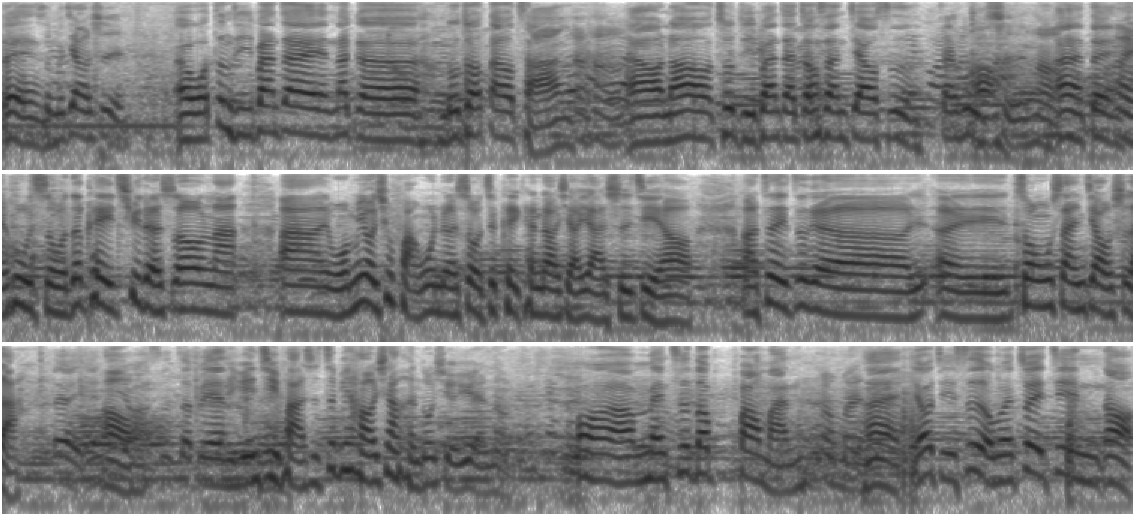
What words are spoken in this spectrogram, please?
对。什么教室？呃，我正级班在那个泸州道场，然后然后初级班在中山教室，在护持哈。哎，对，哎，护持我都可以去的时候呢，啊，我没有去访问的时候，就可以看到小雅师姐哦，啊，在这个呃中山教室啊，对，圆寂法师这边，圆寂法师这边好像很多学员呢。哇，每次都爆满，爆满，哎，尤其是我们最近哦，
